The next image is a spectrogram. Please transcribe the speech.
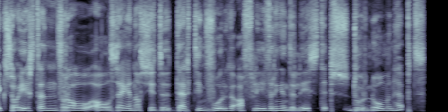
Ik zou eerst en vooral al zeggen, als je de dertien vorige afleveringen, de leestips, doornomen hebt,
